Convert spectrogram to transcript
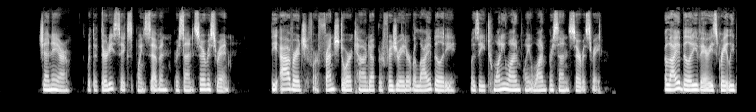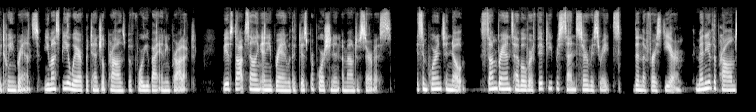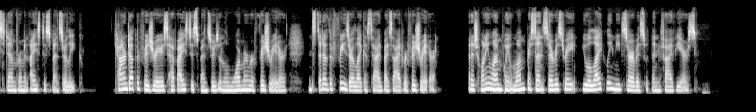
Jenn-Air with a 36.7% service rate. The average for French door countertop refrigerator reliability was a 21.1% service rate. Reliability varies greatly between brands. You must be aware of potential problems before you buy any product. We have stopped selling any brand with a disproportionate amount of service. It's important to note some brands have over 50% service rates within the first year. Many of the problems stem from an ice dispenser leak. Counter depth refrigerators have ice dispensers in the warmer refrigerator instead of the freezer like a side by side refrigerator. At a 21.1% service rate, you will likely need service within five years.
